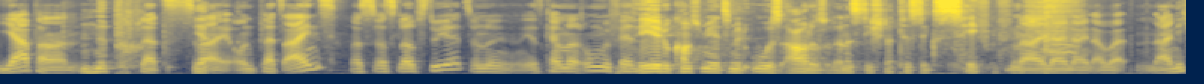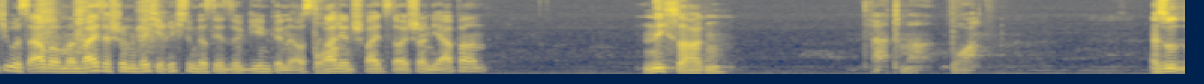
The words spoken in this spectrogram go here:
Japan. Nippon. Platz Ja. 2. Und Platz 1, was, was glaubst du jetzt? Wenn du, jetzt kann man ungefähr. Wehe, du kommst mir jetzt mit USA oder so, dann ist die Statistik safe gefällt. Nein, nein, nein, aber nein, nicht USA, aber man weiß ja schon, in welche Richtung das jetzt so gehen könnte. Australien, Schweiz, Deutschland, Japan. Nicht sagen. Warte mal. Boah. Also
